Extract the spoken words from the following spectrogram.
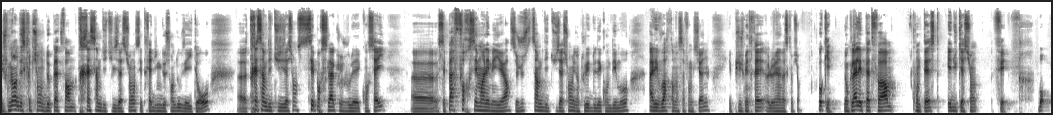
je vous mets en description deux plateformes très simples d'utilisation, c'est Trading 212 et eToro. Euh, très simple d'utilisation, c'est pour cela que je vous les conseille. Euh, c'est pas forcément les meilleurs, c'est juste simple d'utilisation. Ils ont tous les deux des comptes démo. Allez voir comment ça fonctionne. Et puis je mettrai le lien description. Ok, donc là les plateformes, compte test, éducation, fait. Bon,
